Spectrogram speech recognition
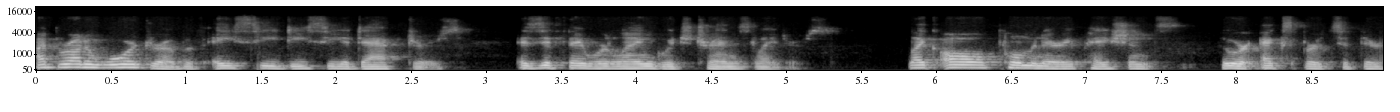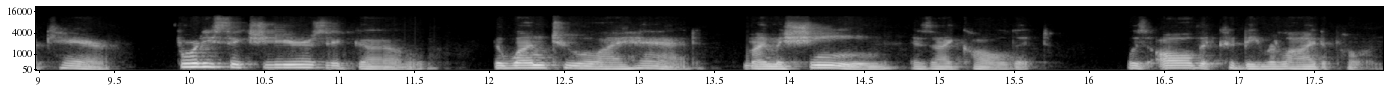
I brought a wardrobe of AC DC adapters as if they were language translators. Like all pulmonary patients who are experts at their care, 46 years ago, the one tool I had, my machine, as I called it, was all that could be relied upon.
